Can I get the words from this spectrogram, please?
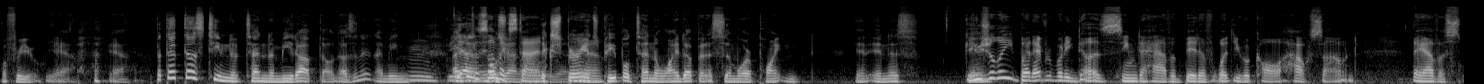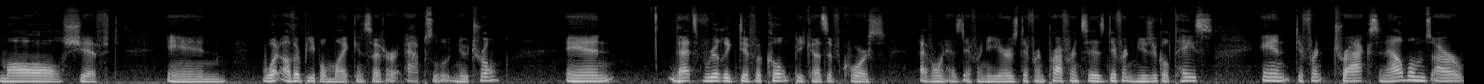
Well, for you, yeah, Yeah. yeah. But that does seem to tend to meet up, though, doesn't it? I mean, I think to some extent, experienced yeah. people tend to wind up at a similar point in, in, in this. Game. Usually, but everybody does seem to have a bit of what you would call a house sound. They have a small shift in what other people might consider absolute neutral. And that's really difficult because, of course, everyone has different ears, different preferences, different musical tastes, and different tracks and albums are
